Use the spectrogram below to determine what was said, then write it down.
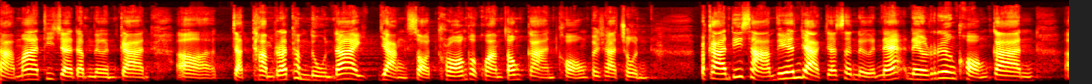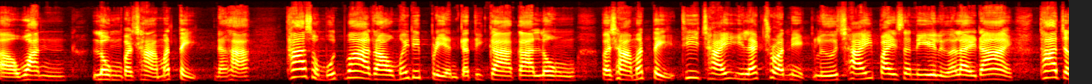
สามารถที่จะดำเนินการจัดทำรัฐธรรมนูญได้อย่างสอดคล้องกับความต้องการของประชาชน ประการที่3ที่ฉันอยากจะเสนอแนะในเรื่องของการวันลงประชามตินะคะถ้าสมมุติว่าเราไม่ได้เปลี่ยนกติกาการลงประชามติที่ใช้อิเล็กทรอนิกส์ หรือใช้ไปรษณีย์หรืออะไรได้ ถ้าจะ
